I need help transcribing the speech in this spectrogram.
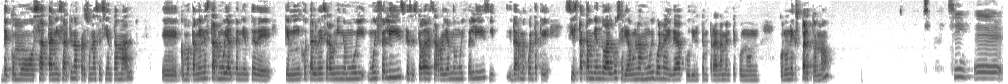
de cómo satanizar que una persona se sienta mal, eh, como también estar muy al pendiente de que mi hijo tal vez era un niño muy, muy feliz, que se estaba desarrollando muy feliz y, darme cuenta que si está cambiando algo sería una muy buena idea acudir tempranamente con un, con un experto, ¿no? Sí, eh,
